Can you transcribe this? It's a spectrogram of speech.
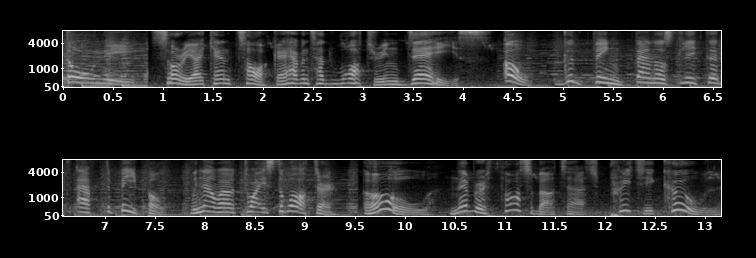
Tony? Sorry, I can't talk. I haven't had water in days. Oh, good thing Thanos deleted after people. We now have twice the water. Oh, never thought about that. Pretty cool.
